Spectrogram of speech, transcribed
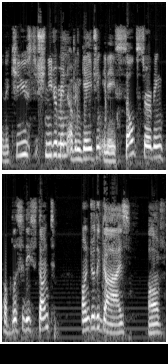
and accused Schneiderman of engaging in a self-serving publicity stunt under the guise of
